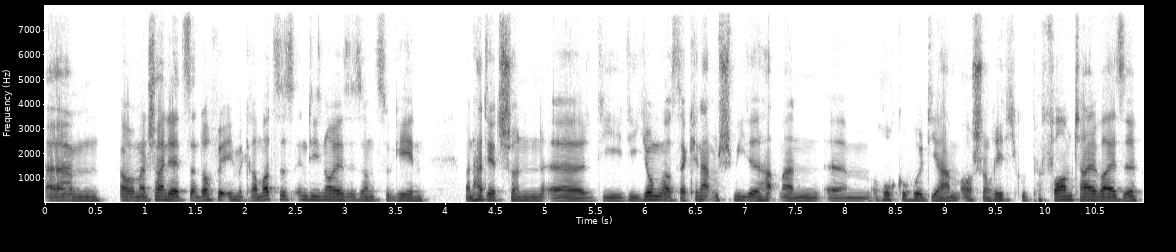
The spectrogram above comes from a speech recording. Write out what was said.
Ähm, aber man scheint jetzt dann doch wirklich mit Gramozis in die neue Saison zu gehen. Man hat jetzt schon äh, die, die Jungen aus der Knappenschmiede hat man ähm, hochgeholt, die haben auch schon richtig gut performt teilweise.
